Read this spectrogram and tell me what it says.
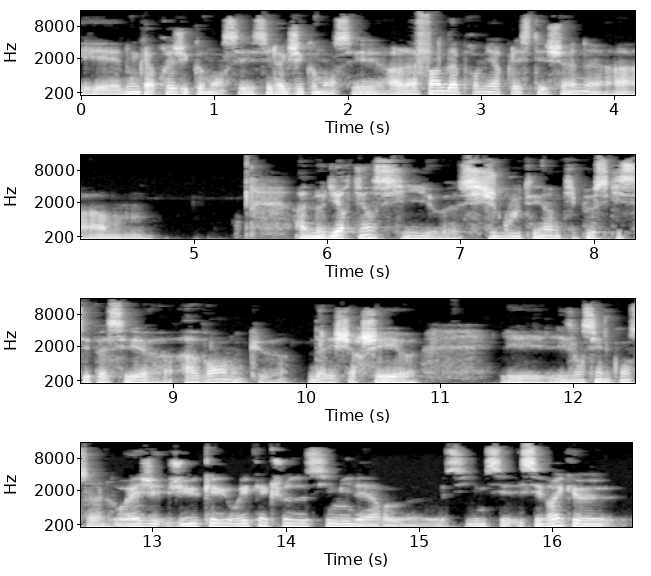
Et donc après j'ai commencé, c'est là que j'ai commencé à la fin de la première PlayStation à à me dire tiens si euh, si je goûtais un petit peu ce qui s'est passé euh, avant donc euh, d'aller chercher les, les, anciennes consoles. Ouais, j'ai eu oui, quelque chose de similaire aussi. C'est vrai que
